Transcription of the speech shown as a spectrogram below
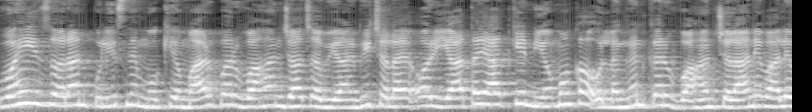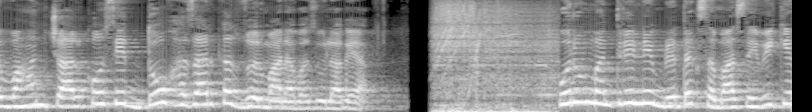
वहीं इस दौरान पुलिस ने मुख्य मार्ग पर वाहन जाँच अभियान भी चलाया और यातायात के नियमों का उल्लंघन कर वाहन चलाने वाले वाहन चालकों से 2000 का जुर्माना वसूला गया। पूर्व मंत्री ने मृतक समाजसेवी के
